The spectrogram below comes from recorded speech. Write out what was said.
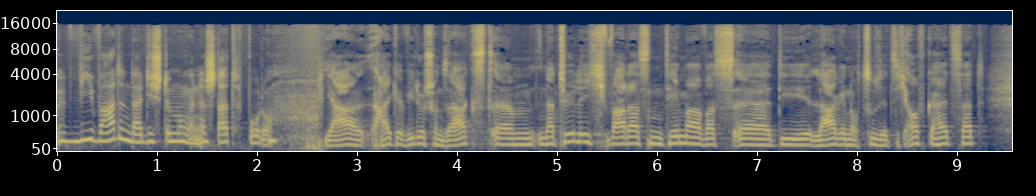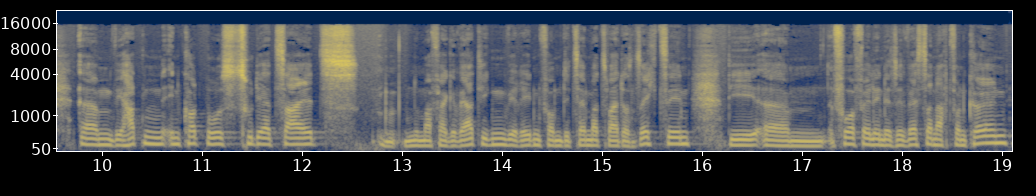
Wie war denn da die Stimmung in der Stadt, Bodo? Ja, Heike, wie du schon sagst, ähm, natürlich war das ein Thema, was äh, die Lage noch zusätzlich aufgeheizt hat. Ähm, wir hatten in Cottbus zu der Zeit nur mal vergewärtigen, wir reden vom Dezember 2016. Die ähm, Vorfälle in der Silvesternacht von Köln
